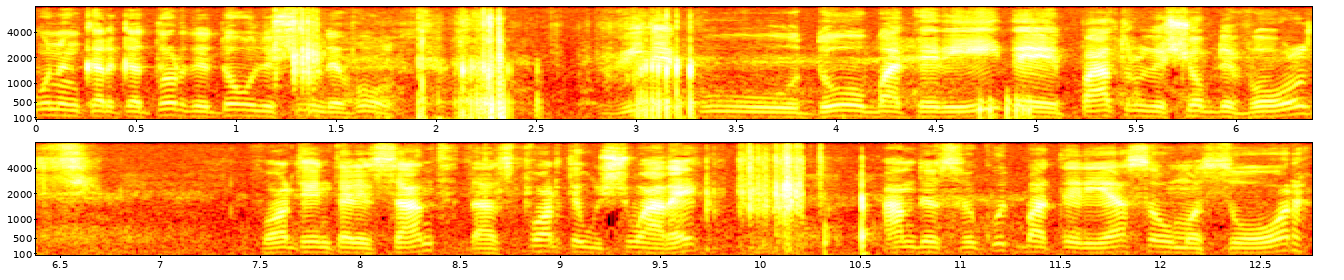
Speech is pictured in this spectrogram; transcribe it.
un încărcător de 21 de volți. Vine cu două baterii de 48 de volți foarte interesant, dar sunt foarte ușoare. Am desfăcut bateria să o măsor.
